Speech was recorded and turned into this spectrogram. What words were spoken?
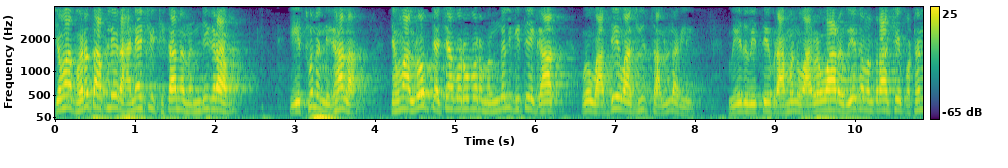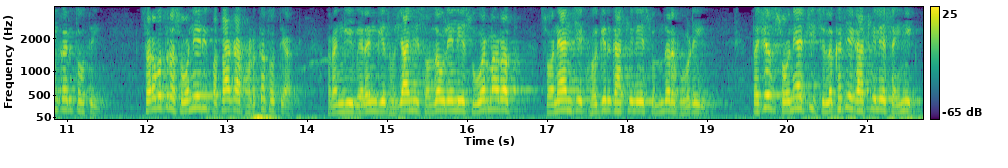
जेव्हा भरत आपले राहण्याचे ठिकाण नंदीग्राम येथून निघाला तेव्हा लोक त्याच्याबरोबर मंगलगीते गात व वाद्ये वाजवीत चालू लागले. वेदवेते ब्राह्मण वारंवार वेदमंत्राचे पठन करीत होते. सर्वत्र सोनेरी पताका फडकत होत्या. रंगीबेरंगी ध्वजांनी सजवलेले सुवर्णरथ सोन्यांचे खोगीर घातलेले सुंदर घोडे तसेच सोन्याची चिलखते घातलेले सैनिक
